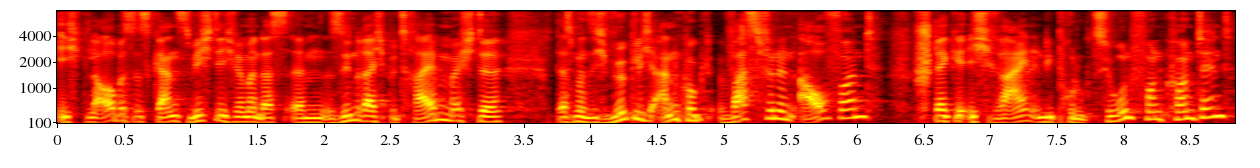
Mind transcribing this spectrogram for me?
Ich glaube, es ist ganz wichtig, wenn man das ähm, sinnreich betreiben möchte, dass man sich wirklich anguckt, was für einen Aufwand stecke ich rein in die Produktion von Content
